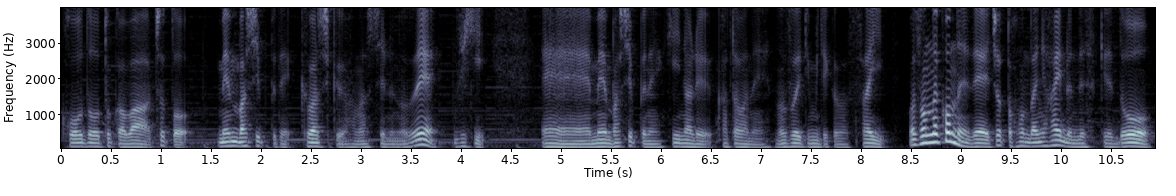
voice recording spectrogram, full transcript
行動とかはちょっとメンバーシップで詳しく話してるので、是非えー、メンバーシップね、気になる方はね、覗いてみてください。まあ、そんなこんなでちょっと本題に入るんですけど、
